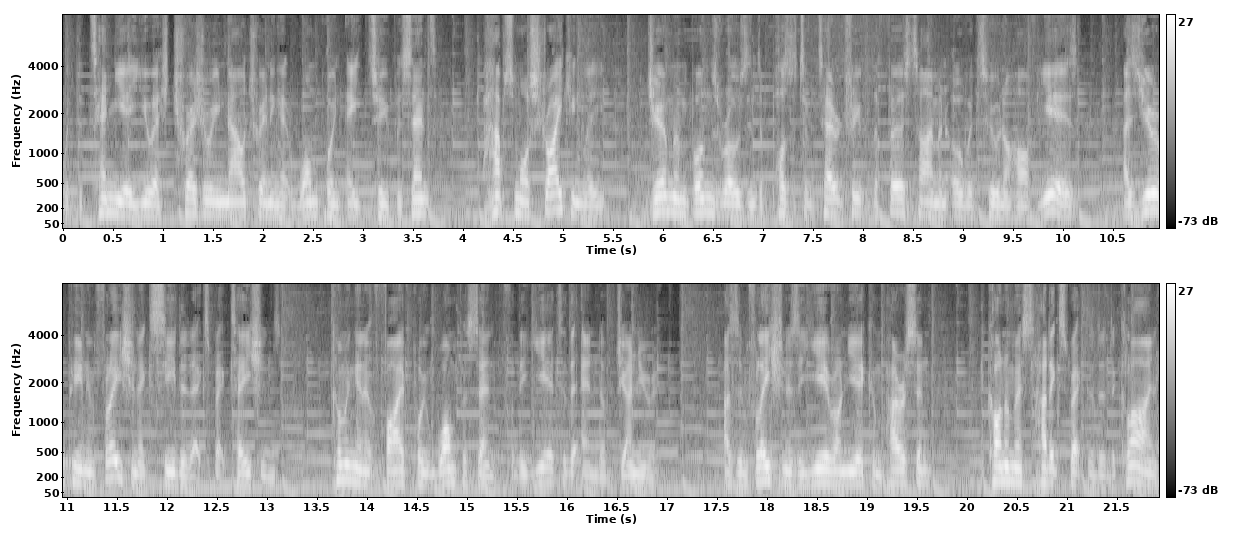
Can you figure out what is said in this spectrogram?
with the 10 year US Treasury now trading at 1.82%. Perhaps more strikingly, German bonds rose into positive territory for the first time in over two and a half years as European inflation exceeded expectations, coming in at 5.1% for the year to the end of January. As inflation is a year on year comparison, economists had expected a decline,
